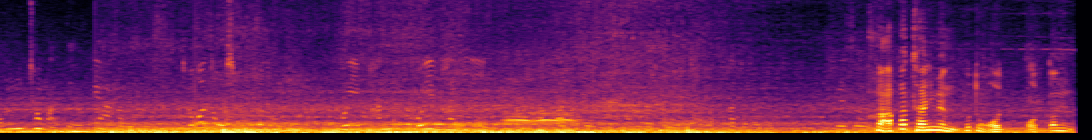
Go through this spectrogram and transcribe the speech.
엄청 많대요. 한 적어도 50% 정도 거의 반 거의 반이 아파트 하더라고요. 그럼 아파트 아니면 보통 어, 어떤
